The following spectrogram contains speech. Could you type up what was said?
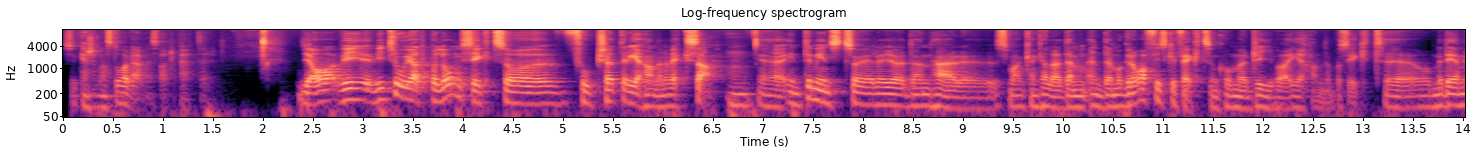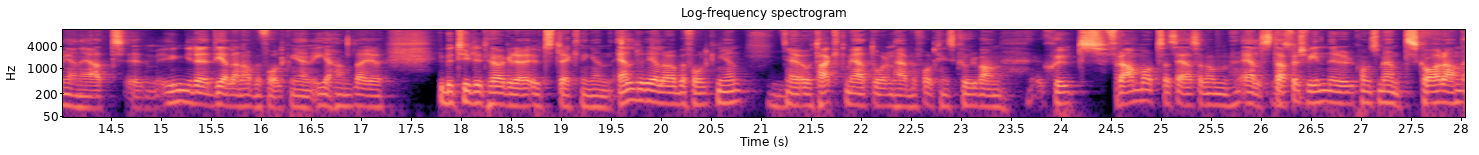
så kanske man står där med Svarte Petter. Ja, vi, vi tror ju att på lång sikt så fortsätter e-handeln att växa. Mm. Eh, inte minst så är det ju den här, eh, som man kan kalla dem, en demografisk effekt som kommer driva e-handeln på sikt. Eh, och med det menar jag att eh, de yngre delarna av befolkningen e-handlar ju i betydligt högre utsträckning än äldre delar av befolkningen. Mm. Och i takt med att då den här befolkningskurvan skjuts framåt, så att säga, så de äldsta Just. försvinner ur konsumentskaran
